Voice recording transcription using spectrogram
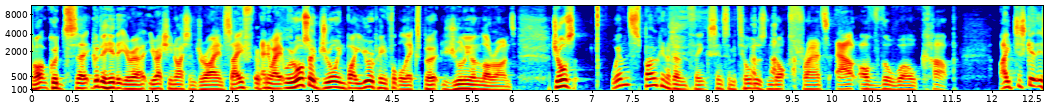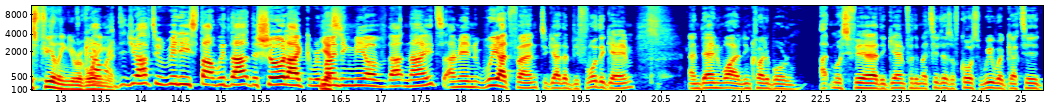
Well, good, to, good to hear that you're uh, you're actually nice and dry and safe. anyway, we're also joined by European football expert Julien Laurens. Jules, we haven't spoken, I don't think, since the Matildas knocked France out of the World Cup. I just get this feeling you're avoiding me. Did you have to really start with that, the show, like reminding yes. me of that night? I mean, we had fun together before the game. And then what an incredible atmosphere, the game for the Matildas. Of course, we were gutted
